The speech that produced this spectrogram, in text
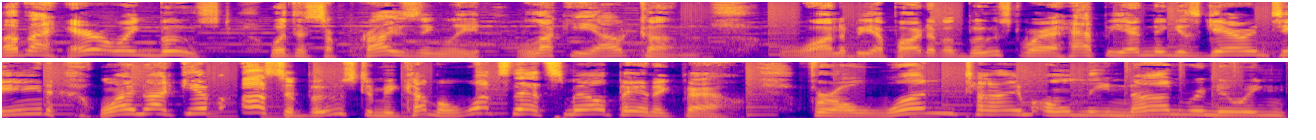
of a harrowing boost with a surprisingly lucky outcome. Want to be a part of a boost where a happy ending is guaranteed? Why not give us a boost and become a What's That Smell Panic Pal? For a one time only non renewing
